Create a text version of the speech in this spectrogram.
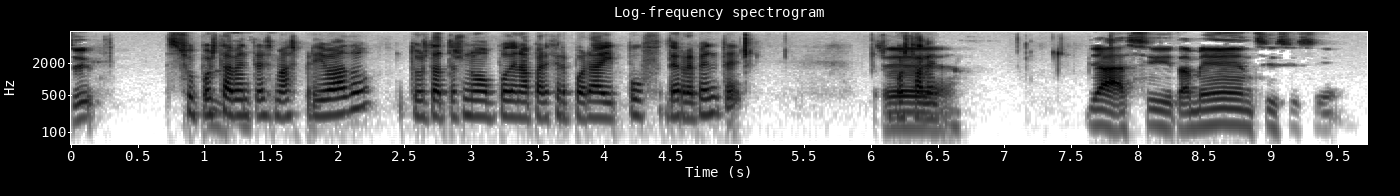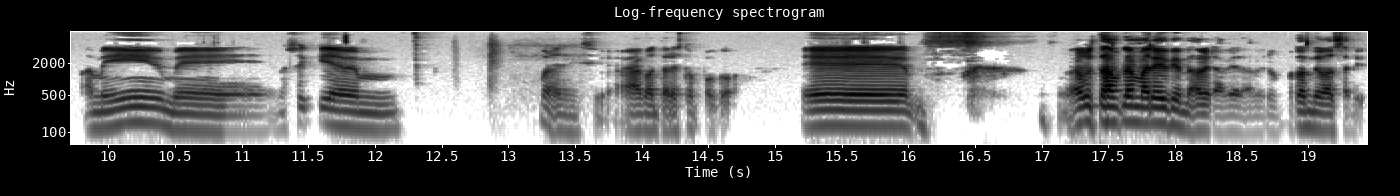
Sí, Supuestamente es más privado, tus datos no pueden aparecer por ahí, puff, de repente. Supuestamente. Eh, ya, sí, también, sí, sí, sí. A mí me... No sé quién... Bueno, sí, sí, voy a contar esto un poco. Eh... Me ha gustado en plan María diciendo, a ver, a ver, a ver, ¿por dónde va a salir?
